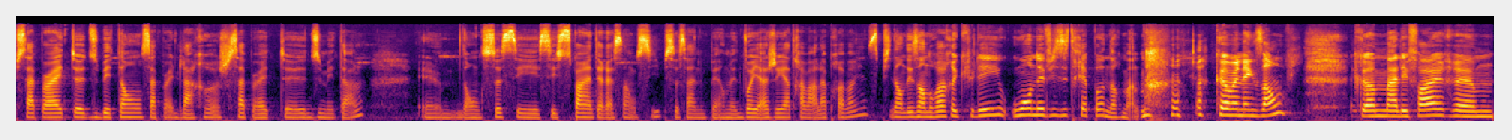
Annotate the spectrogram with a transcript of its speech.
Puis ça peut être du béton, ça peut être de la roche, ça peut être euh, du métal. Euh, donc ça, c'est super intéressant aussi. Puis ça, ça nous permet de voyager à travers la province. Puis dans des endroits reculés où on ne visiterait pas normalement. Comme un exemple? Comme aller faire euh,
